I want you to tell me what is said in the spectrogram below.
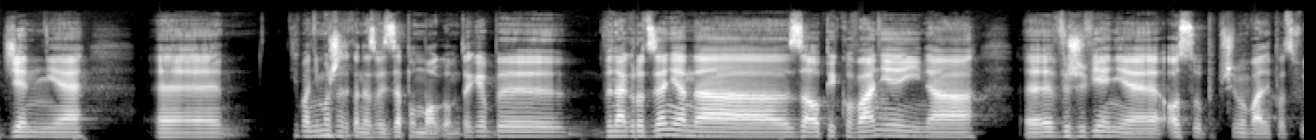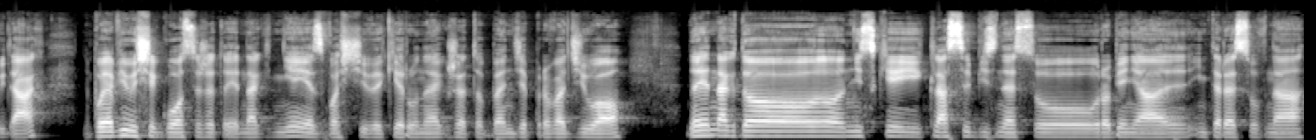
dziennie. Chyba nie można tego nazwać zapomogą. Tak jakby wynagrodzenia na zaopiekowanie i na wyżywienie osób przyjmowanych pod swój dach. Pojawiły się głosy, że to jednak nie jest właściwy kierunek, że to będzie prowadziło no jednak do niskiej klasy biznesu, robienia interesów na,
